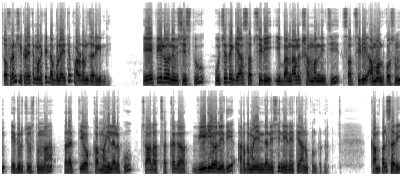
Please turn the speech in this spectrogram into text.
సో ఫ్రెండ్స్ ఇక్కడైతే మనకి డబ్బులు అయితే పడడం జరిగింది. ఏపీలో నివసిస్తూ ఉచిత గ్యాస్ సబ్సిడీ ఈ బండాలకు సంబంధించి సబ్సిడీ అమౌంట్ కోసం ఎదురు చూస్తున్న ప్రతి ఒక్క మహిళలకు చాలా చక్కగా వీడియో అనేది అర్థమైంది అనేసి నేనైతే అనుకుంటున్నా. కంపల్సరీ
